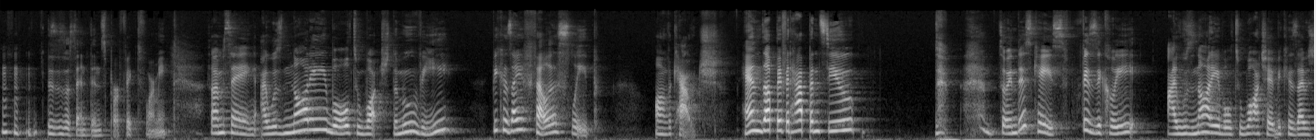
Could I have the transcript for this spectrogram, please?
this is a sentence perfect for me. So I'm saying I was not able to watch the movie because I fell asleep on the couch. Hands up if it happens to you. so in this case, physically, I was not able to watch it because I was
